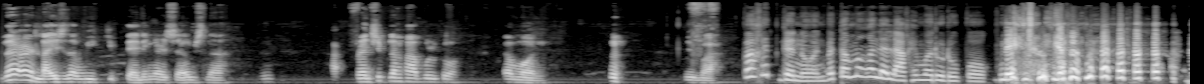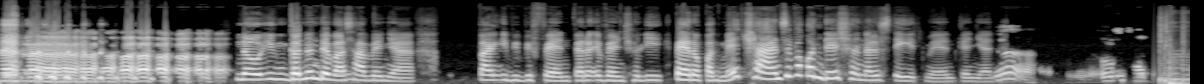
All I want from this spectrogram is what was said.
There are lies that we keep telling ourselves na "Hmm, ha- friendship lang habol ko. Come on. di ba? Bakit ganun? Ba't ang mga lalaki marurupok? Hindi ganun. no, yung ganun, di ba, sabi niya, parang ibibefriend, pero eventually, pero pag may chance, iba conditional statement, ganyan. Yeah. Always happen.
